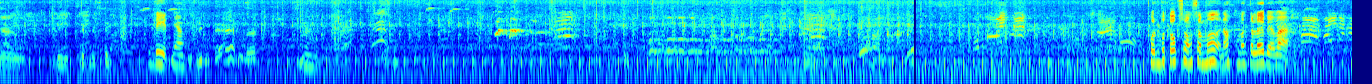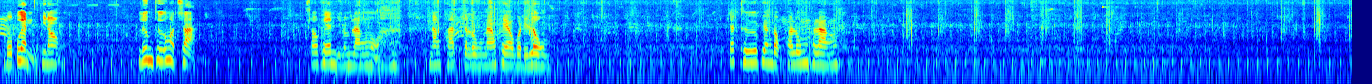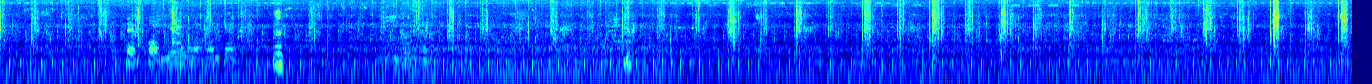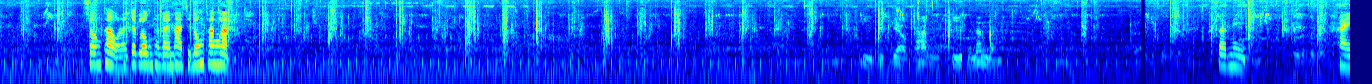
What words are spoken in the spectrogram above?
ยังดีดขึ้นเลยดีดยังดินเต็มเลย อืมฝนบุตกช่องซัมเมอร์เนาะมันก็เลยแบบว่าบ่เปื้อนพี่น้อง ลืมถือหอดสะเช้าเพนอยู่ลำลังหมอนางพัดจะลงนางแพรวบ่ได้ลง จักถือเพียงดอกพะลุงพลังแต่ออกงานแล้วว่าหอมแก้ว อืมสองเท่านะจักลงทางใดน่าสิลงทางหลัดขี่ที่แก้วข้างขี่เท่านั้นแหละตอนนี้ให้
